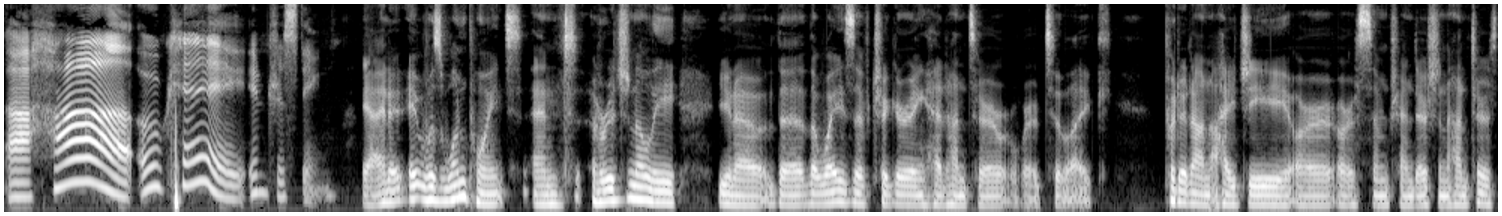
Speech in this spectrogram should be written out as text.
Aha! Okay, interesting. Yeah, and it, it was one point, and originally, you know, the the ways of triggering Headhunter were to like put it on IG or or some Trandoshan hunters,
